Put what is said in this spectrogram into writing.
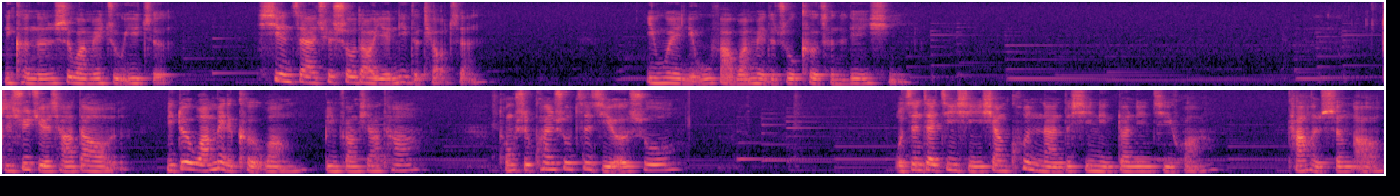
你可能是完美主义者，现在却受到严厉的挑战，因为你无法完美的做课程的练习。只需觉察到你对完美的渴望，并放下它，同时宽恕自己而说。我正在进行一项困难的心灵锻炼计划，它很深奥，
